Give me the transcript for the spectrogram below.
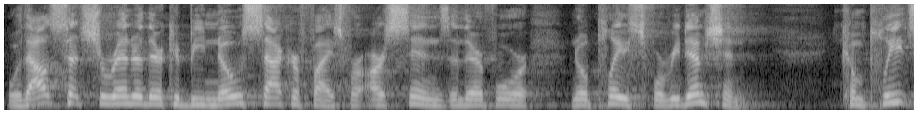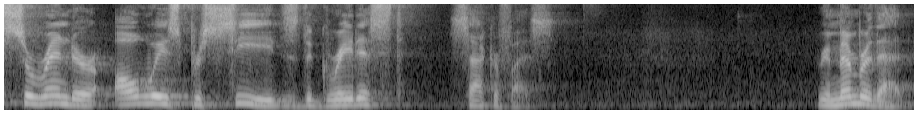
Without such surrender, there could be no sacrifice for our sins and therefore no place for redemption. Complete surrender always precedes the greatest sacrifice. Remember that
